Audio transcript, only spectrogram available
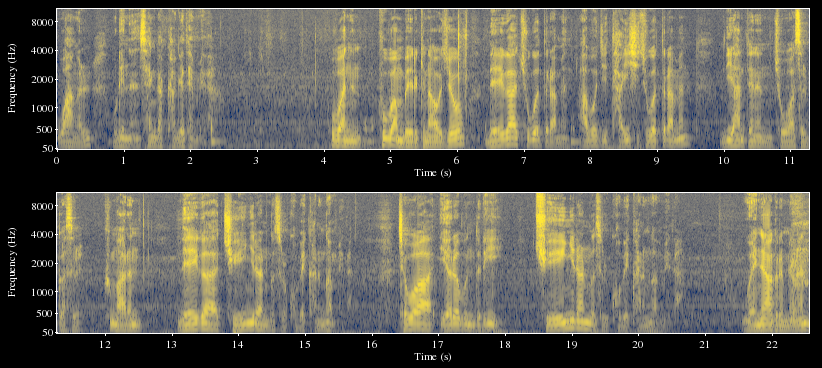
왕을 우리는 생각하게 됩니다. 후반, 후반부에 이렇게 나오죠. 내가 죽었더라면 아버지 다윗이 죽었더라면 네한테는 좋았을 것을 그 말은 내가 죄인이라는 것을 고백하는 겁니다. 저와 여러분들이 죄인이라는 것을 고백하는 겁니다. 왜냐 그러면은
